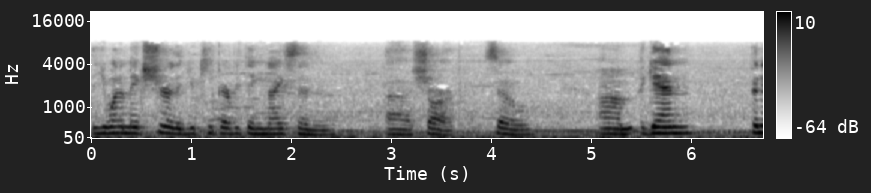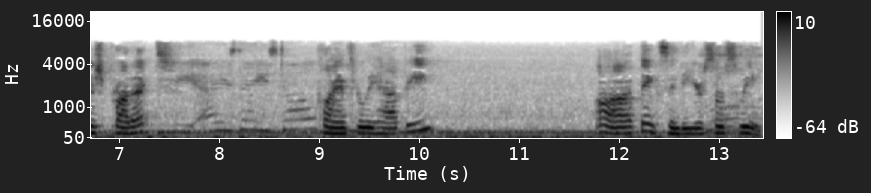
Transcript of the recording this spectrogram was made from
that you want to make sure that you keep everything nice and uh, sharp. So um, again, finished product. Client's really happy. Aw, thanks Cindy, you're so sweet.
